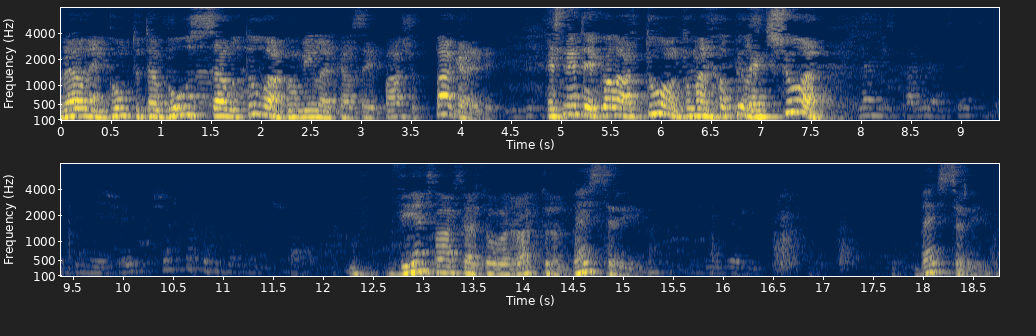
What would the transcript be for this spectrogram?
vēl vienu punktu, tev būs savu tuvāko mīlēt kā sevi pašu. Pagaidi! Es netieku galā ar to, un tu man vēl pieliek šo. Viens vārds, kā to varu raksturot, - bezcerība. Bezcerība.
